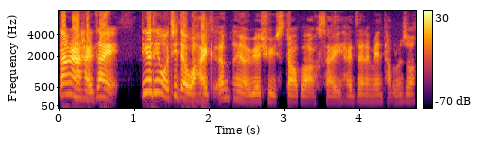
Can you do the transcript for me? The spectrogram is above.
当然还在第二天，我记得我还跟朋友约去 Starbucks，还还在那边讨论说。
